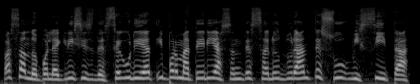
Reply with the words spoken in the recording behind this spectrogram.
pasando por la crisis de seguridad y por materias de salud durante su visita.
